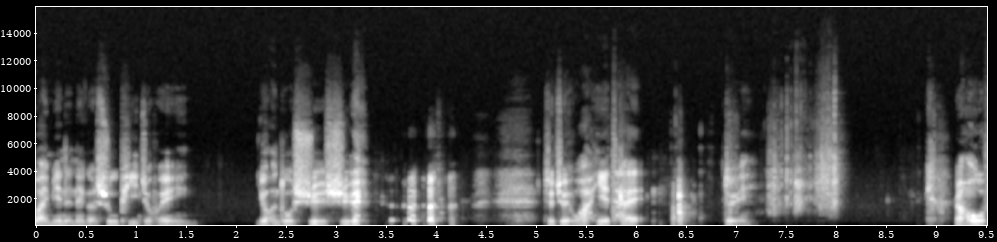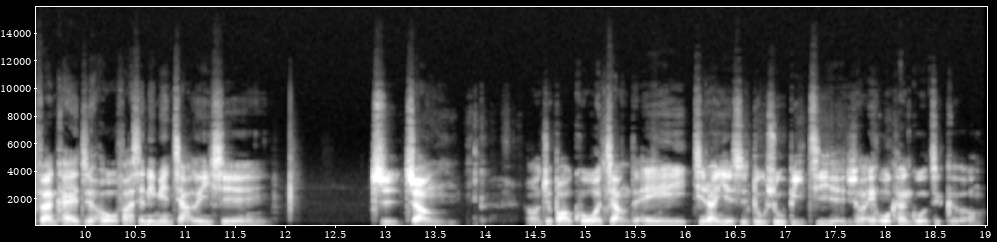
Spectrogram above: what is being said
外面的那个书皮，就会有很多血血，就觉得哇，也太对。然后我翻开之后，我发现里面夹了一些纸张。然后就包括我讲的，哎，竟然也是读书笔记，哎，就说，哎，我看过这个哦，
